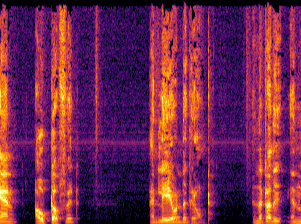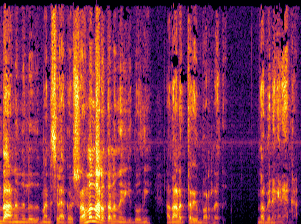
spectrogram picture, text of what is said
can out of it and lay on the ground. എന്നിട്ടത് എന്താണെന്നുള്ളത് മനസ്സിലാക്കാൻ ശ്രമം നടത്തണമെന്ന് എനിക്ക് തോന്നി. അതാണ് ഇത്രയും പറഞ്ഞത്. എന്നാൽ പിന്നെ എങ്ങനെയാക്കാം?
